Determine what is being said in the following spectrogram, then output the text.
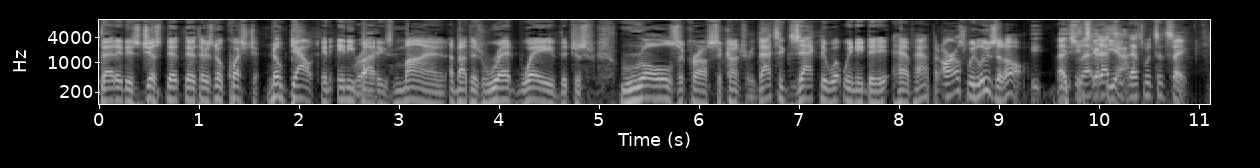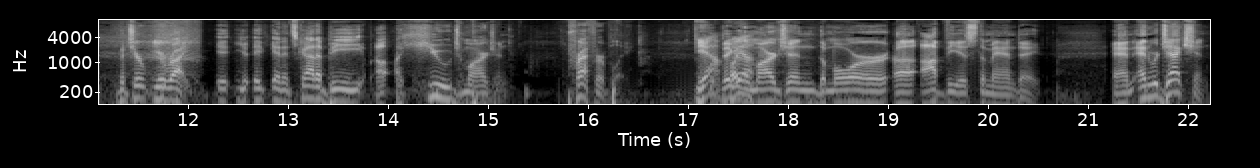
that it is just that, that there's no question, no doubt in anybody's mind about this red wave that just rolls across the country. That's exactly what we need to have happen, or else we lose it all. That's, that- got- that's, yeah. that's what's at stake. But you're you're right, it, it, and it's got to be a, a huge margin, preferably. Yeah, The bigger oh, yeah. the margin, the more uh, obvious the mandate, and and rejection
